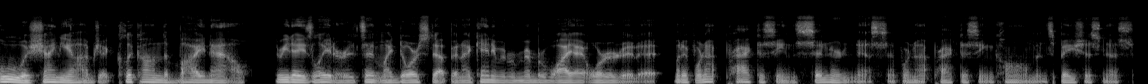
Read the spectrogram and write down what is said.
Ooh, a shiny object. Click on the buy now. Three days later, it's at my doorstep and I can't even remember why I ordered it. But if we're not practicing centeredness, if we're not practicing calm and spaciousness,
